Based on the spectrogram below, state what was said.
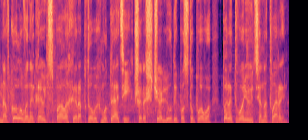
Навколо виникають спалахи раптових мутацій, через що люди поступово перетворюються на тварин.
